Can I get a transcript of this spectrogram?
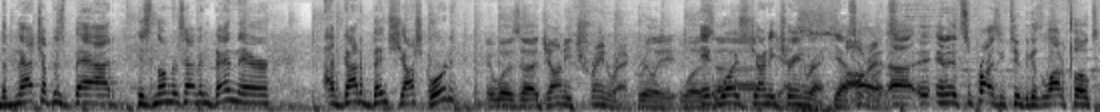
The matchup is bad. His numbers haven't been there. I've got to bench Josh Gordon. It was uh, Johnny Trainwreck, really. It was, It was uh, Johnny yes. Trainwreck, yes, All right. Uh, and it's surprising, too, because a lot of folks,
